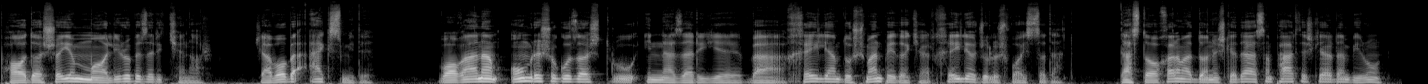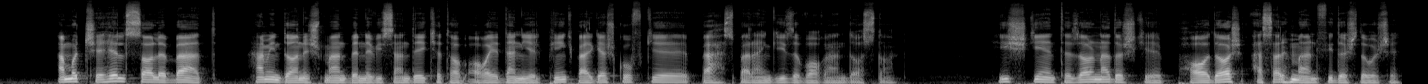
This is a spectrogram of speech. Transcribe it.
پاداشای مالی رو بذارید کنار. جواب عکس میده. واقعا هم عمرش رو گذاشت رو این نظریه و خیلی هم دشمن پیدا کرد. خیلی ها جلوش وایستادن. دست آخرم از دانشکده اصلا پرتش کردن بیرون. اما چهل سال بعد همین دانشمند به نویسنده کتاب آقای دنیل پینک برگشت گفت که بحث برانگیز واقعا داستان. هیچکی انتظار نداشت که پاداش اثر منفی داشته باشه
